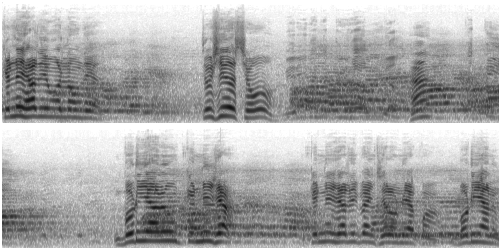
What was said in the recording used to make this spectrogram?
ਕਿੰਨੇ ਸਾਲ ਦੀ ਉਮਰ ਲਾਉਂਦੇ ਆ ਤੁਸੀਂ ਦੱਸੋ ਹਾਂ ਬੁੜੀਆਂ ਨੂੰ ਕਿੰਨੀ ਸਾ ਕਿੰਨੇ ਸਾਲ ਦੀ ਪੈਨਸ਼ਨ ਲਾਉਂਦੇ ਆਪਾਂ ਬੁੜੀਆਂ ਨੂੰ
